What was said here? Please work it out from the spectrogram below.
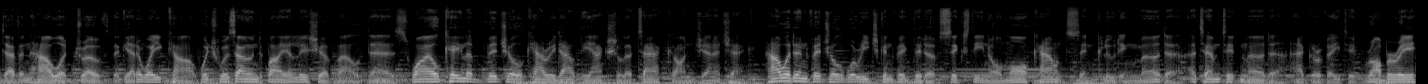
Devin Howard drove the getaway car, which was owned by Alicia Valdez, while Caleb Vigil carried out the actual attack on Jenachek. Howard and Vigil were each convicted of 16 or more counts, including murder, attempted murder, aggravated robbery,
